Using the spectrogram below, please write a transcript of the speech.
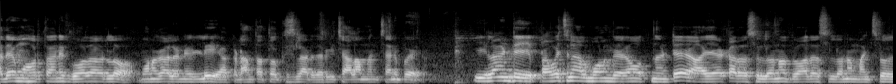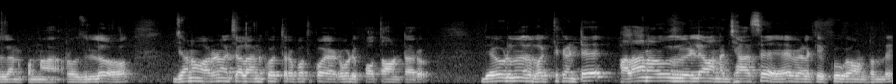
అదే ముహూర్తానికి గోదావరిలో మునగాలని వెళ్ళి అక్కడంతా తొక్కిసలాట జరిగి చాలామంది చనిపోయారు. ఇలాంటి ప్రవచనాల మూలంగా ఏమవుతుందంటే ఆ ఏకాదశుల్లోనో ద్వాదశుల్లోనో మంచి రోజులు అనుకున్న రోజుల్లో జనం అరుణాచలానికో తిరుపతికో ఎగబడిపోతూ ఉంటారు. దేవుడి మీద భక్తి కంటే ఫలానా రోజు వెళ్ళామన్న ధ్యాసే వీళ్ళకి ఎక్కువగా ఉంటుంది.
